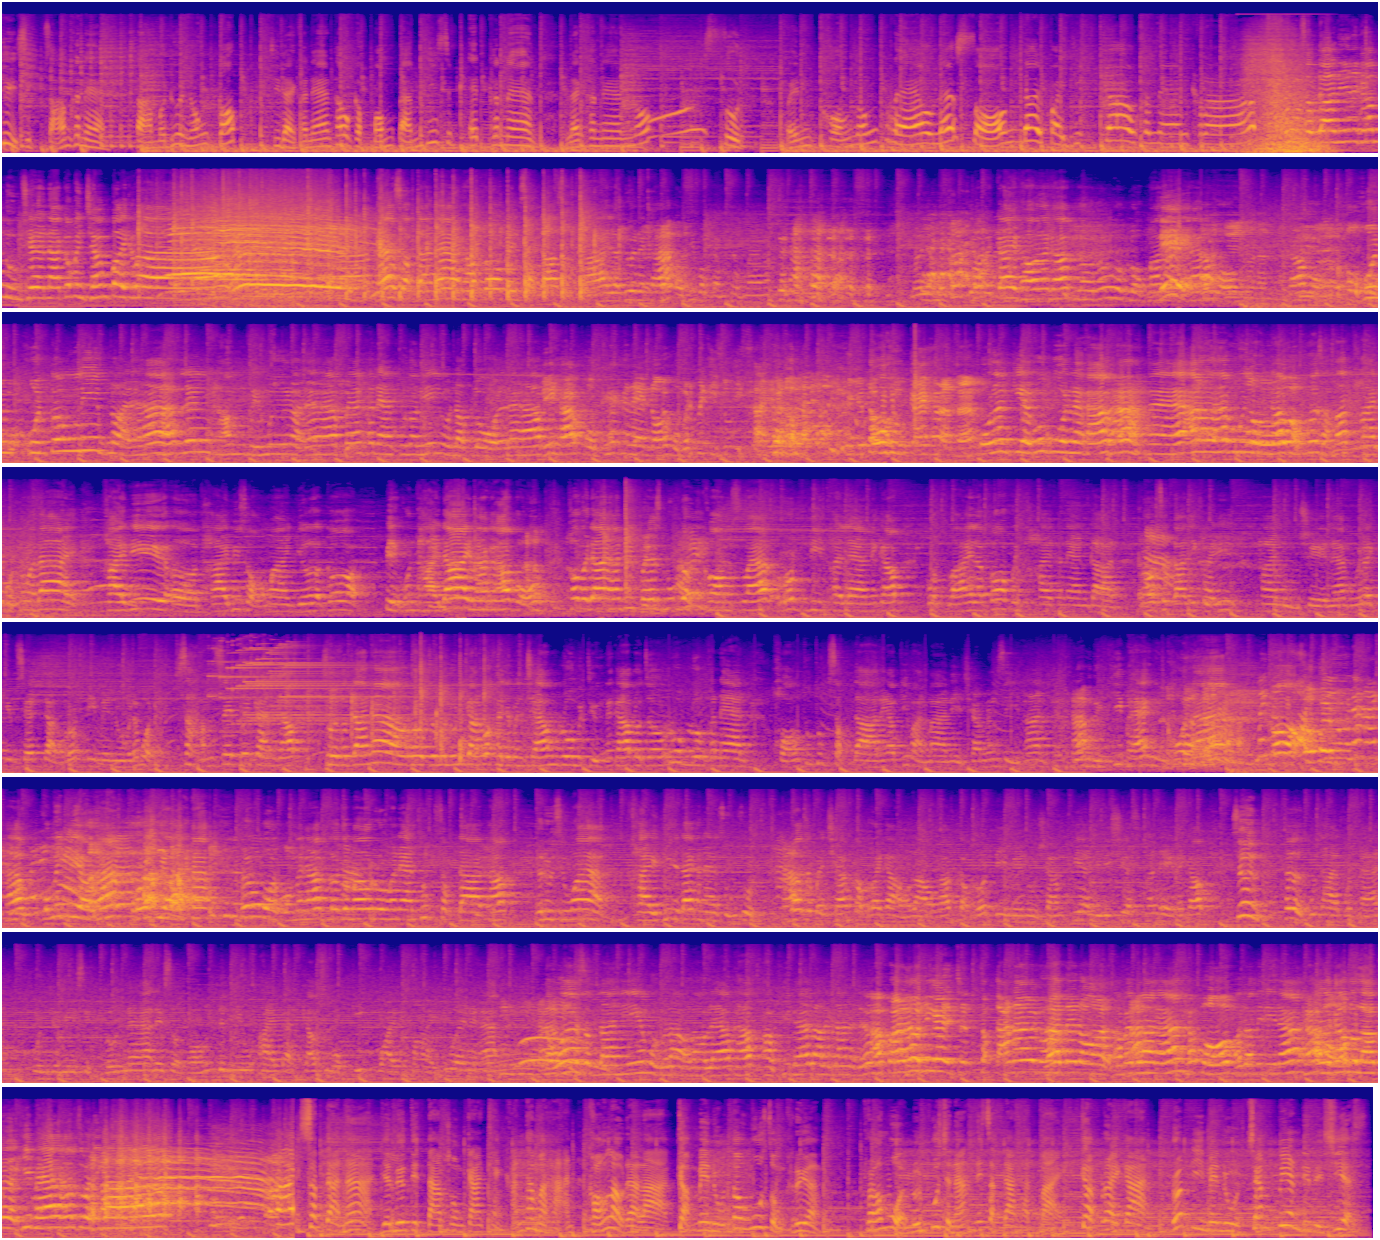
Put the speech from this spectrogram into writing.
ที่ 13 คะแนน ตามมาด้วยน้องก๊อฟที่ได้คะแนนเท่ากับป๋อมแปมที่ 11 คะแนน และคะแนนน้อยสุด เป็นของน้องแพรวและ 2 ได้ไปที่ 9 คะแนนครับสรุปสัปดาห์นี้นะครับ หนุ่มเชนนาก็เป็นแชมป์ไปครับและสัปดาห์หน้าครับก็ ด้วยนะครับเอาที่ผมกำเชิญมาเราอย่าไปอย่าไปใกล้เขานะครับ เราต้องหลบหลบๆมาหน่อยนะครับผมครับผมคุณคุณต้องรีบหน่อยนะฮะเร่งทำฝีมือหน่อยนะครับไม่งั้นคะแนนคุณตอนนี้อยู่อันดับโหลเลยนะครับนี่ครับผมแค่คะแนนน้อยผมไม่ได้เป็นอีสุกอีใสถึงจะต้องอยู่ไกลขนาดนั้นผมรังเกียจพวกคุณนะครับอะแหมเอาละครับคุณผู้ชมครับโอ้เมื่อสามารถทายผลออกมาได้ใครที่เอ่อทายที่สองมาเยอะก็เปลี่ยนคนทายได้นะครับผม เข้าไปได้ฮะที่ facebook.com slash รสดีไทยแลนด์นะครับกดไลค์แล้วก็ไปทายคะแนนกันเราสัปดาห์นี้ใครที่ทายหนุ่มเชนนะครับคุณได้ gift set จากรสดีเมนูไปทั้งหมด 3 เซตด้วยกันครับ ส่วนสัปดาห์หน้าเราจะมาลุ้นกันว่าใครจะเป็นแชมป์รวมไปถึงนะครับ เราจะรวบรวมคะแนนของทุกๆ สัปดาห์นะครับที่ผ่านมานี่แชมป์ทั้งสี่ท่านรวมถึงขี้แพ้อีกหนึ่งคนนะไม่ต้องกดคิวนะคะครับคิวผมไม่ได้เกี่ยวครับผมไม่เกี่ยวนะไม่ต้องโหวตผมนะครับ เราจะมารวมคะแนนทุกสัปดาห์ครับแล้วดูซิว่าใค รที่จะได้คะแนนสูงสุด ก็จะเป็นแชมป์กับรายการของเราครับ กับรสดีเมนู Champion Delicious นั่นเองนะครับ ซึ่งถ้าเกิดคุณทายคนนั้น คุณจะมีสิทธิ์ลุ้นนะฮะ ในส่วนของ The New iPad ครับ 16 GB Wi-Fi ด้วยนะฮะ แต่ว่าสัปดาห์นี้หมดเวลาของเราแล้วครับ เอาพี่แพ้ลารายการหน่อยเร็วเอาไปแล้วนี่ไงสัปดาห์หน้าไม่พลาดแน่นอนเอาไม่พลาดนะครับผมเอาตามดีๆนะเอาละครับเราลาไปกับขี้แพ้แล้วครับ สวัสดีครับสัปดาห์หน้าอย่าลืมติดตามชมการแข่งขันทำอาหารของเหล่าดารา กับเมนูเต้าหู้ส่งเครื่อง พร้อมโหวตลุ้นผู้ชนะในสัปดาห์ถัดไป กับรายการรสดีเมนู Champion Delicious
